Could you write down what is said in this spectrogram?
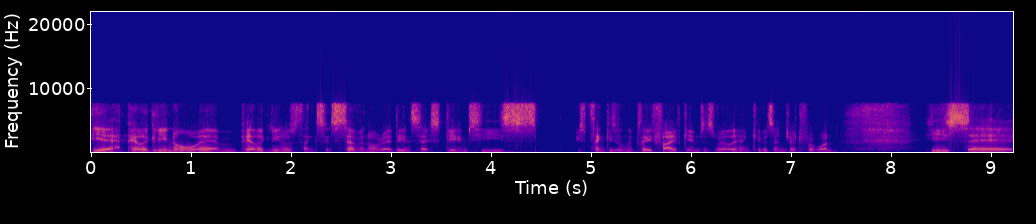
Yeah, Pellegrino. Um, Pellegrino thinks it's seven already in six games. He's I think he's only played five games as well. I think he was injured for one. He's uh,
